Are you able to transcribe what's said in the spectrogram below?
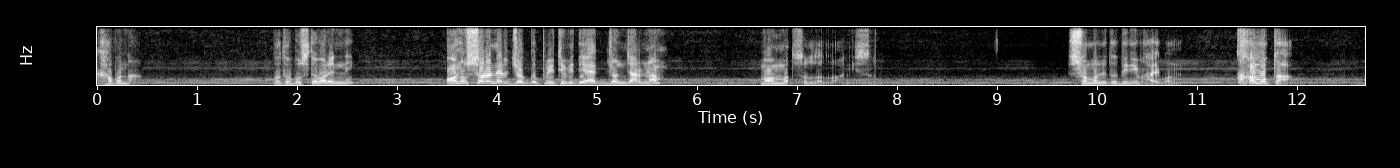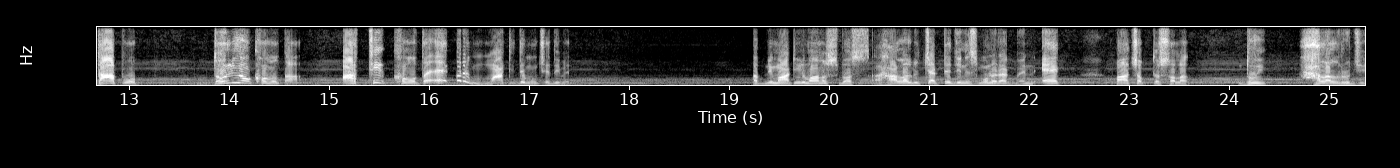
খাব না। কথা বুঝতে পারেননি? অনুসরণের যোগ্য পৃথিবীতে একজন যার নাম মোহাম্মদ সাল্লাহ সম্মানিত দিনী ভাই বোন ক্ষমতা, দাপট, দলীয় ক্ষমতা, আর্থিক ক্ষমতা একবারে মাটিতে মুছে দিবেন। আপনি মাটির মানুষ, বস। হালাল চারটে জিনিস মনে রাখবেন। এক, পাঁচ অক্ত সলাৎ দুই, হালাল রুজি।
